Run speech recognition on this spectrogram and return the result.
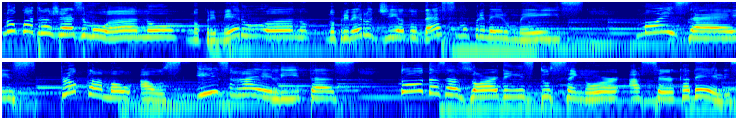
No quadragésimo ano, no primeiro ano, no primeiro dia do décimo primeiro mês, Moisés proclamou aos israelitas todas as ordens do Senhor acerca deles.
